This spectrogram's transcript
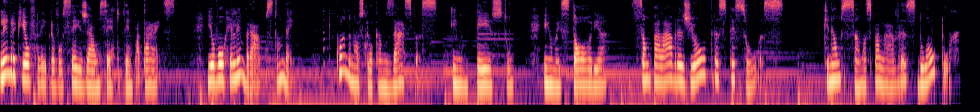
Lembra que eu falei para vocês já há um certo tempo atrás? E eu vou relembrá-los também. Quando nós colocamos aspas em um texto, em uma história, são palavras de outras pessoas, que não são as palavras do autor.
